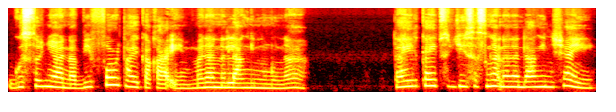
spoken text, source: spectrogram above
gusto niya na before tayo kakain mananalangin muna. Dahil kahit si Jesus nga nanalangin siya, eh.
